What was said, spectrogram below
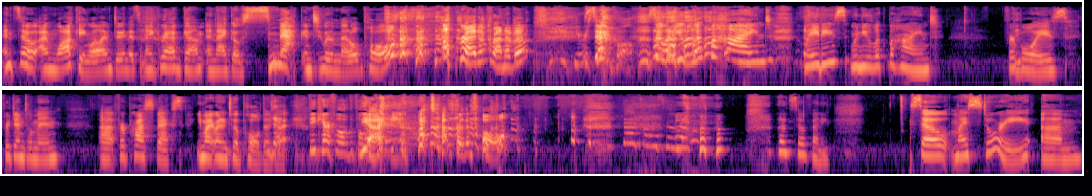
And so I'm walking while I'm doing this, and I grab gum and I go smack into a metal pole right in front of him. You were so cool. So when you look behind, ladies, when you look behind for boys, for gentlemen, uh, for prospects, you might run into a pole. Don't Yeah. do it. Be careful of the pole. Yeah, next to you. watch out for the pole. That's awesome. That's so funny. So my story, um,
